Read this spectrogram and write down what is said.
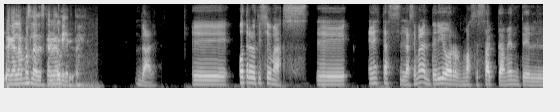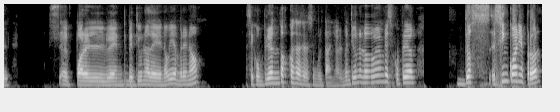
Regalamos la descarga directa. Dale. Eh, otra noticia más. Eh, en estas, la semana anterior, más exactamente el, eh, por el 20 21 de noviembre, ¿no? Se cumplieron dos cosas en simultáneo. El 21 de noviembre se cumplieron dos, eh, cinco años, perdón,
